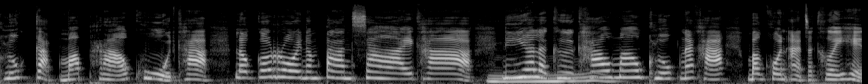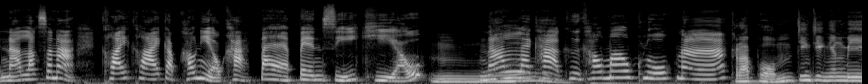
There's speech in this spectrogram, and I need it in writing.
คลุกกับมะพร้าวขูดค่ะ แล้วก็โรยน้ำตาลทรายค่ะอืมเนี่ยแหละคือข้าวเม่าคลุกนะคะ บางคนอาจจะเคยเห็นนะลักษณะคล้ายๆกับข้าวเหนียวค่ะ แต่เป็นสีเขียวอืมนั่นแหละค่ะ คือข้าวเม่าคลุกนะ ครับผมจริง ๆ ยังมี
